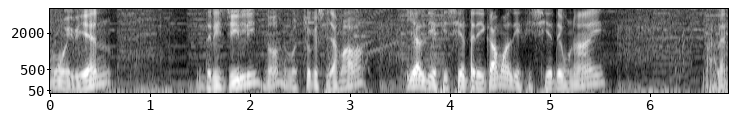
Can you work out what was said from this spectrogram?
Muy bien. Drizzly, ¿no? Hemos dicho que se llamaba. Y al 17 Ricamo, al 17 Unai. Vale.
